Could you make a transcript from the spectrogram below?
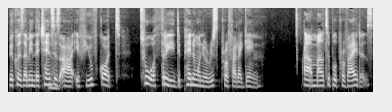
because I mean the chances mm. are if you've got two or three, depending on your risk profile again, uh, multiple providers.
